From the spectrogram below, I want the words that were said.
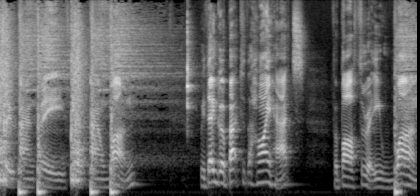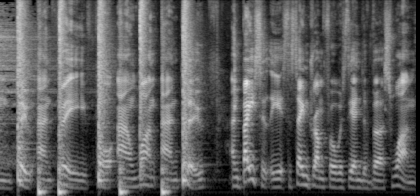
two and three, four and one. We then go back to the hi-hats for bar three. One, two three, four and one and two. And basically it's the same drum fill as the end of verse one.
